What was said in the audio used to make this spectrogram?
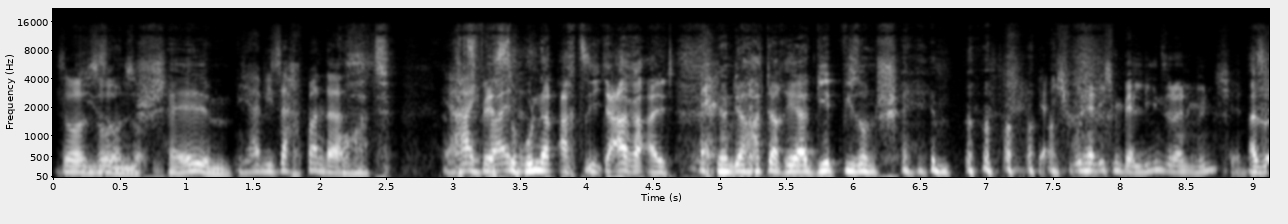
So, wie so, so ein so, Schelm. Ja, wie sagt man das? Gott. Ja, Als wärst du 180 Jahre alt. Ja, der hat da reagiert wie so ein Schelm. ja, ich wohne ja nicht in Berlin, sondern in München. Also,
